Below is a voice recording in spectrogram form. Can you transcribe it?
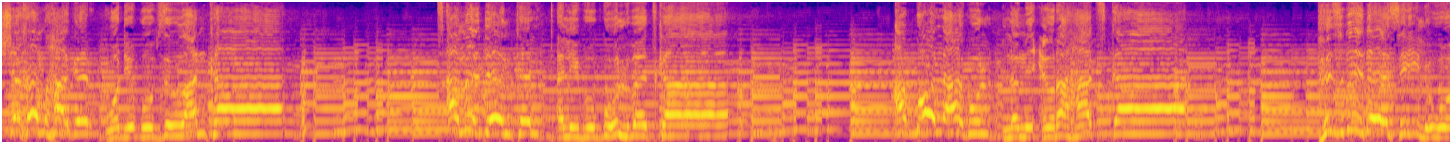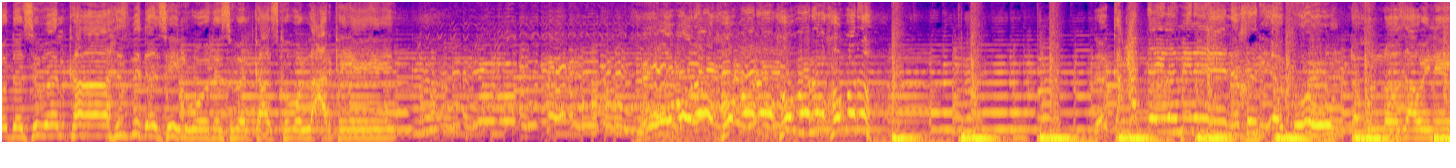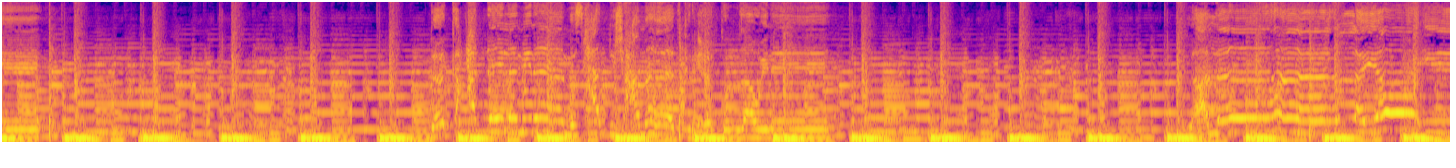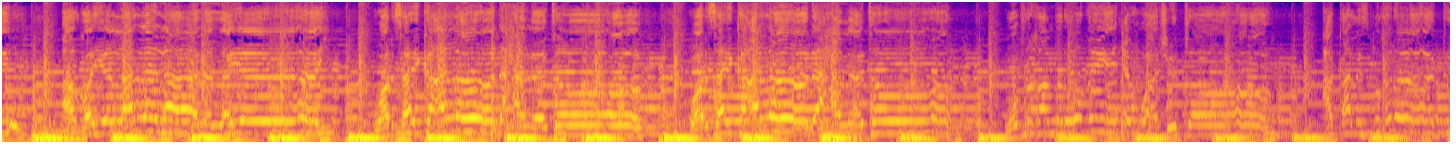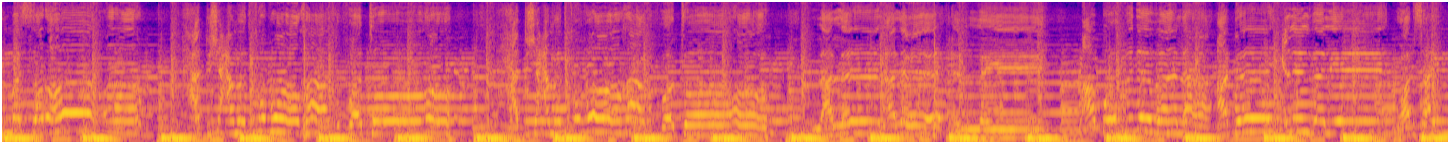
ሸኸም ሃገር ወዲቑ ብዝባንካ ጻምእ ደንከል ጠሊቡ ጉልበትካ ኣቦላጉል ለሚዑ ረሃጽካ حزب دسيل ودس بالكا حزب دسيل ودس بالكا اسكو العركي خبرو خبرو خبرو خبرو دك حد إلى منين خري اكون دخلنا زاويني دك حد إلى منين مس حدش عمات كريكم زاويني لا لا ኣቆየ ላለላለለየይ ወርሳይ ከኣሎ ዳሓነቶ ወርሳይ ከኣሎ ዳሓነቶ ወፍርኻ እምበር ወቂዕ ዋሽቶ ዓቃልስ ብኽረክብ መሰሮ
